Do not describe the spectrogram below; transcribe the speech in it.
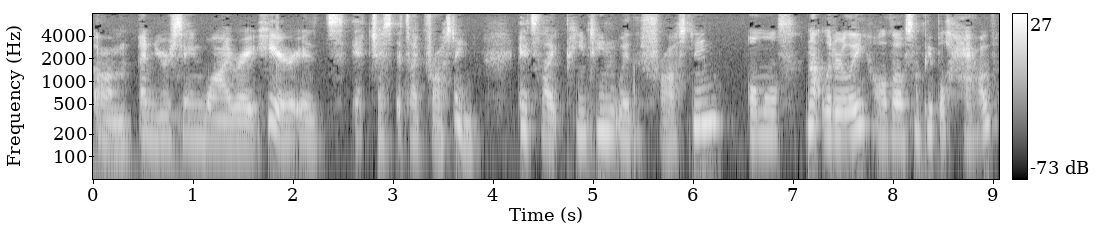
Um, and you're seeing why right here. It's it just it's like frosting. It's like painting with frosting, almost not literally, although some people have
